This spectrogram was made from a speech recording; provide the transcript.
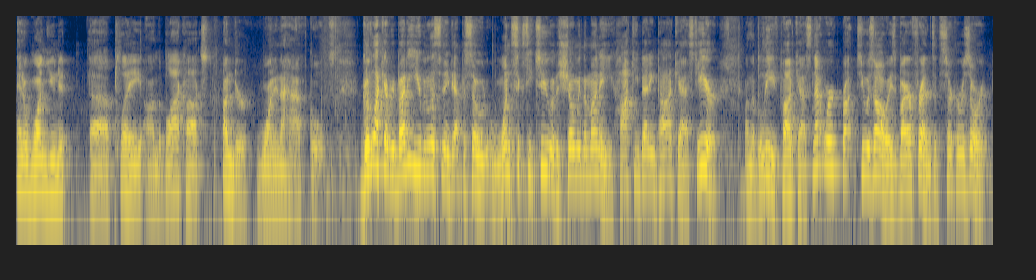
and a one unit uh, play on the Blackhawks under one and a half goals. Good luck, everybody. You've been listening to episode 162 of the Show Me the Money Hockey Betting Podcast here on the Believe Podcast Network, brought to you as always by our friends at the Circa Resort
